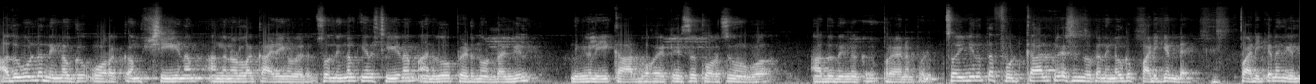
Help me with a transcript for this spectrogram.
അതുകൊണ്ട് നിങ്ങൾക്ക് ഉറക്കം ക്ഷീണം അങ്ങനെയുള്ള കാര്യങ്ങൾ വരും. സോ നിങ്ങൾക്ക് ഇങ്ങനെ ക്ഷീണം അനുഭവപ്പെടുന്നുണ്ടെങ്കിൽ നിങ്ങൾ ഈ കാർബോഹൈഡ്രേറ്റ്സ് കുറച്ച് നോക്കുക. അത് നിങ്ങൾക്ക് പ്രയോജനപ്പെടും. സോ ഇങ്ങനത്തെ ഫുഡ് കാൽക്കുലേഷൻസ് ഒക്കെ നിങ്ങൾക്ക് പഠിക്കണ്ടേ? പഠിക്കണമെങ്കിൽ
